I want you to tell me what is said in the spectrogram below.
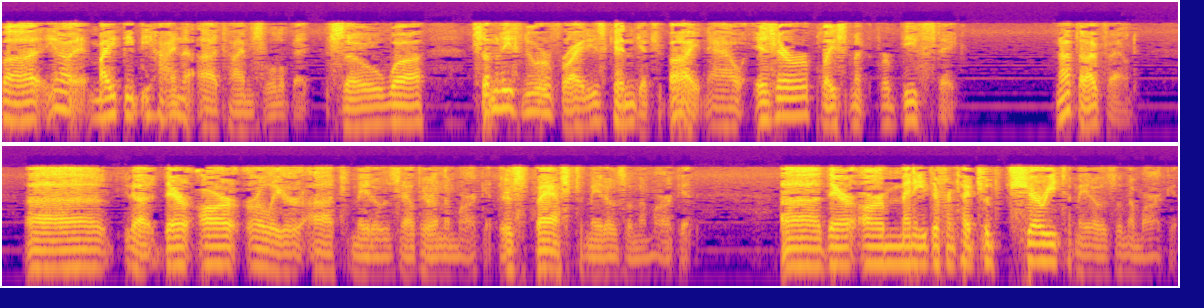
But, you know, it might be behind the uh, times a little bit. So, uh, some of these newer varieties can get you by. Now, is there a replacement for beefsteak? Not that I've found. Uh, you know, there are earlier uh, tomatoes out there on the market. There's fast tomatoes on the market. Uh, there are many different types of cherry tomatoes on the market,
